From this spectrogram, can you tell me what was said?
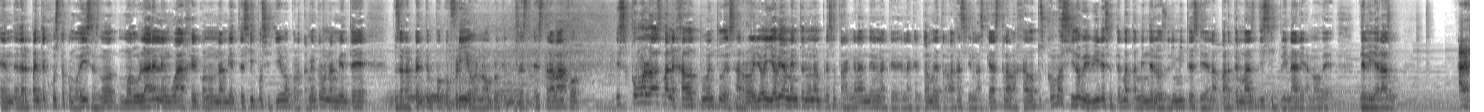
en, de repente, justo como dices, ¿no? Modular el lenguaje con un ambiente sí positivo, pero también con un ambiente, pues de repente un poco frío, ¿no? Porque pues, es, trabajo. Es cómo lo has manejado tú en tu desarrollo y obviamente en una empresa tan grande en la que, en la que actualmente trabajas y en las que has trabajado, pues cómo ha sido vivir ese tema también de los límites y de la parte más disciplinaria, ¿no? De, de liderazgo. A ver,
